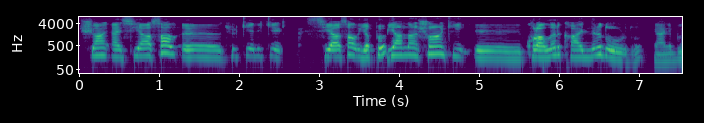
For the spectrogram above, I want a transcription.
şu an yani siyasal e, Türkiye'deki siyasal yapı bir yandan şu anki e, kuralları, kaideleri doğurdu. Yani bu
